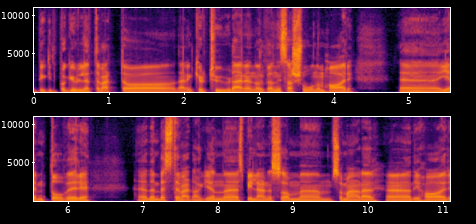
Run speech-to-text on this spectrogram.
bygd på gull etter hvert. Og det er en kultur der, en organisasjon. De har uh, jevnt over den beste hverdagen, spillerne som, som er der. De har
